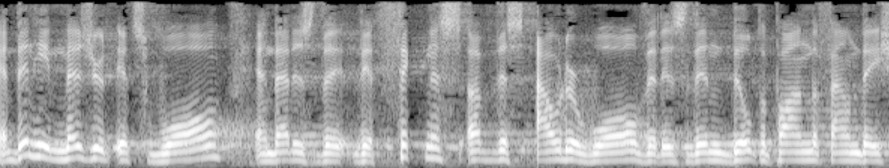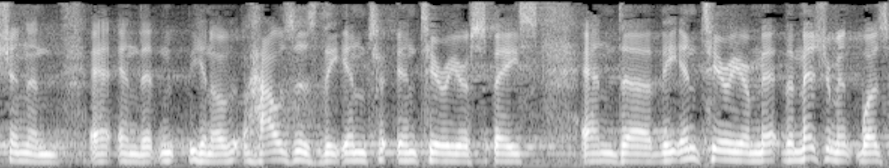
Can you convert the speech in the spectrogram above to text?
And then he measured its wall, and that is the, the thickness of this outer wall that is then built upon the foundation and, and that, you know, houses the inter- interior space. And uh, the interior, me- the measurement was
